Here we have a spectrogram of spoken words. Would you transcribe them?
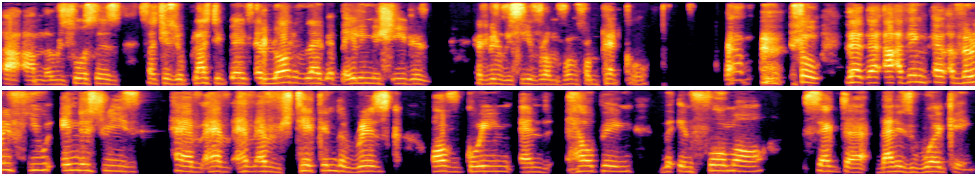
uh, um, resources such as your plastic bags. A lot of like a baling machine is, has been received from from from Petco. Um, so that, that, I think a, very few industries have, have have have taken the risk of going and helping the informal sector that is working,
